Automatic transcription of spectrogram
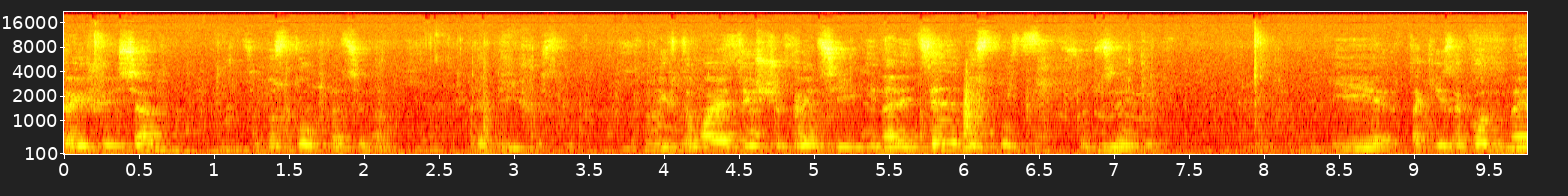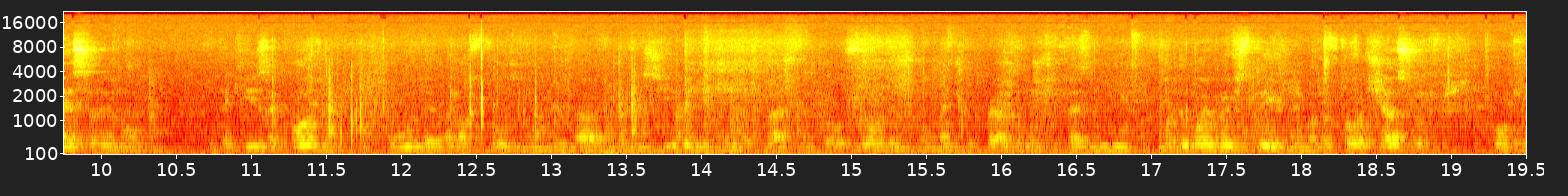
3,60 це доступна ціна для більшості. Ті, хто має тисячу пенсій, і навіть це недоступно, субсидії. І такий закон внесений нам. Такий закон буде на наступному пленарному засіданні, однозначно проголосований щонайменше впевнений, що це. Думаю, ми встигнемо до того часу, поки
